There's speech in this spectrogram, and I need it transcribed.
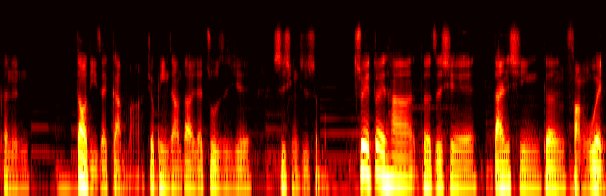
可能到底在干嘛，就平常到底在做这些事情是什么。所以对他的这些担心跟防卫，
